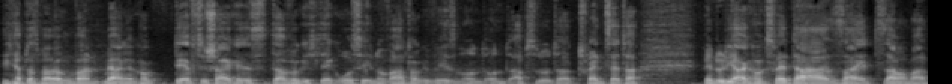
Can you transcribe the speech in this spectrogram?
Ich habe das mal irgendwann mir angeguckt. Der FC Schalke ist da wirklich der große Innovator gewesen und, und absoluter Trendsetter. Wenn du dir anguckst, wer da seit, sagen wir mal,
